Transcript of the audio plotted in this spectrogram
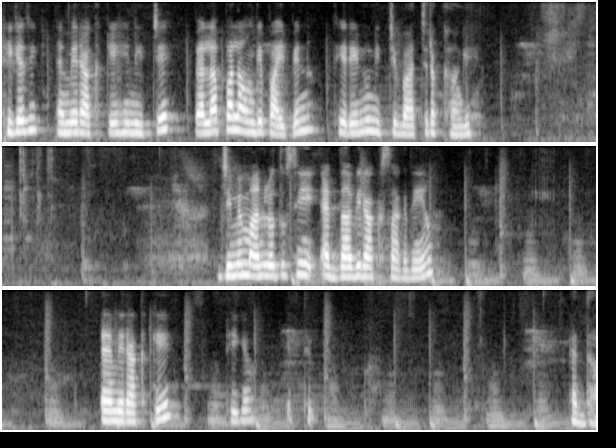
ਠੀਕ ਹੈ ਜੀ, ਐਵੇਂ ਰੱਖ ਕੇ ਇਹ ਨੀਚੇ। ਪਹਿਲਾਂ ਆਪਾਂ ਲਾਉਂਗੇ ਪਾਈਪਿੰਗ ਫਿਰ ਇਹਨੂੰ ਨੀਚੇ ਬਾਅਦ ਚ ਰੱਖਾਂਗੇ। ਜਿਵੇਂ ਮੰਨ ਲਓ ਤੁਸੀਂ ਐਦਾਂ ਵੀ ਰੱਖ ਸਕਦੇ ਆ। ਐਵੇਂ ਰੱਖ ਕੇ, ਠੀਕ ਹੈ ਇੱਥੇ। ਐਦਾਂ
